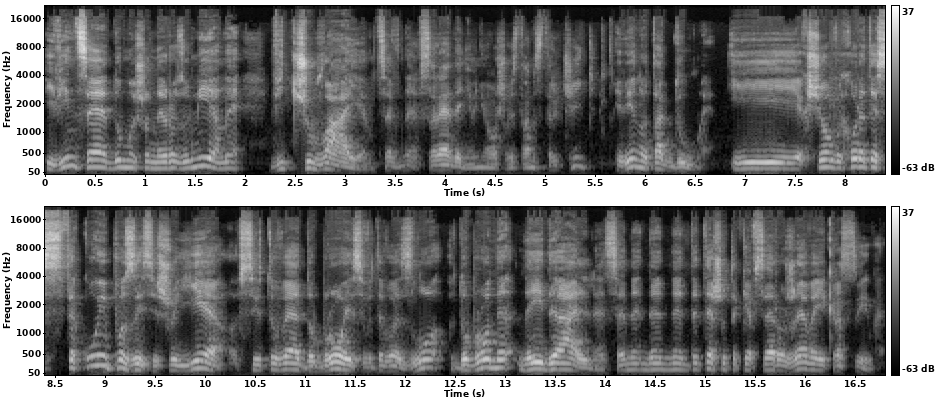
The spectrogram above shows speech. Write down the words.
І він це думаю, що не розуміє, але відчуває. Це всередині в нього щось там стричить, і він отак думає. І якщо виходити з такої позиції, що є світове добро і світове зло, добро не, не ідеальне, це не, не, не те, що таке все рожеве і красиве.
